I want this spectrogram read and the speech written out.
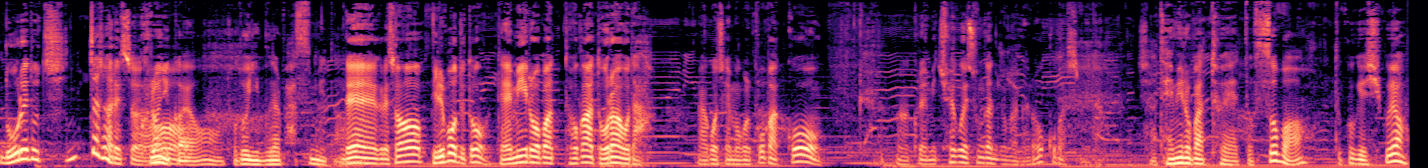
노래도 진짜 잘했어요. 그러니까요. 저도 이 무대를 봤습니다. 네, 그래서 빌보드도 데미 로바터가 돌아오다라고 제목을 뽑았고 어, 그래미 최고의 순간 중 하나로 꼽았습니다. 자, 데미 로바토의 또 소버 듣고 계시고요.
